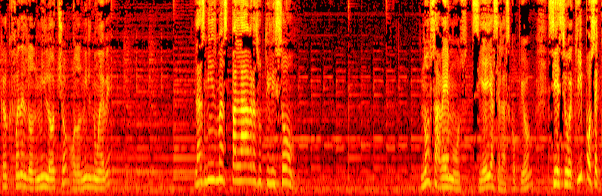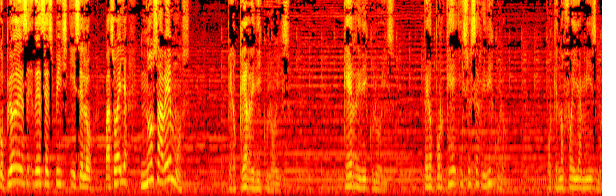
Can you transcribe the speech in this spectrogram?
creo que fue en el 2008 o 2009. Las mismas palabras utilizó. No sabemos si ella se las copió, si su equipo se copió de ese, de ese speech y se lo pasó a ella, no sabemos. Pero qué ridículo hizo qué ridículo hizo. Pero ¿por qué hizo ese ridículo? Porque no fue ella misma.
